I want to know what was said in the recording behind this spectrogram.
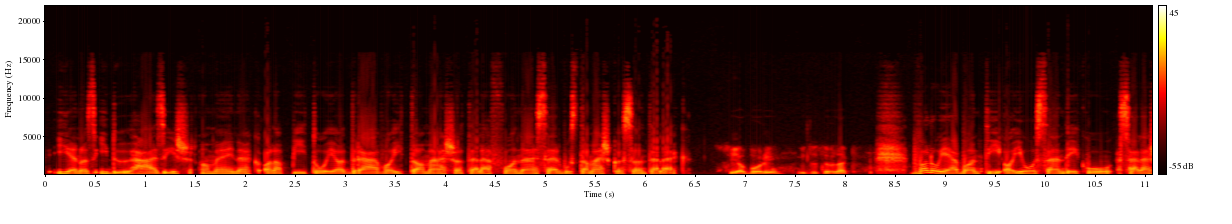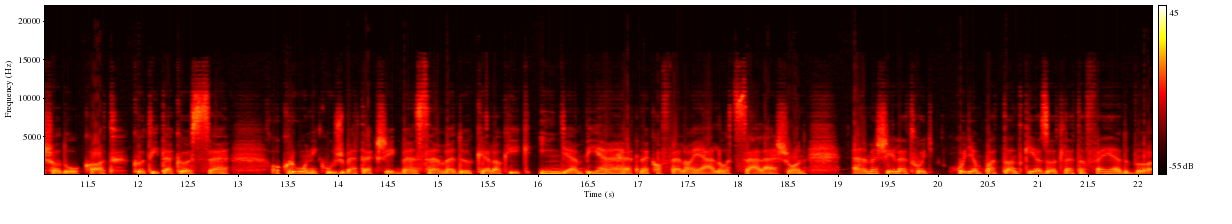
Ilyen az időház is, amelynek alapítója Drávai Tamás a telefonnál. Szerbusz Tamás, köszöntelek! Szia Bori, üdvözöllek! Valójában ti a jó szándékú szállásadókat kötitek össze a krónikus betegségben szenvedőkkel, akik ingyen pihenhetnek a felajánlott szálláson. Elmeséled, hogy hogyan pattant ki az ötlet a fejedből?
